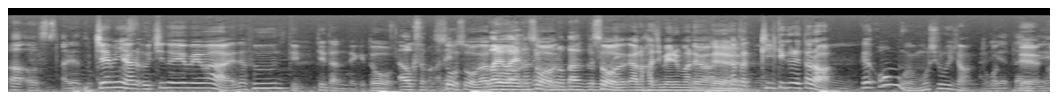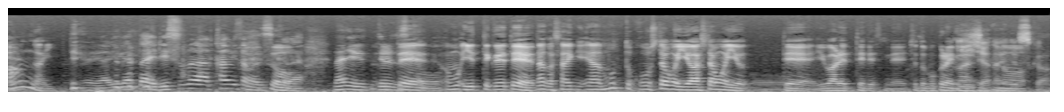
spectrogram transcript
ああありがとうちなみにあのうちの嫁はふーんって言ってたんだけどあ奥様がね。そうそうあの我々のねそうこの番組をね。そうあの始めるまでは、ええ。なんか聞いてくれたら「うん。え案外面白いじゃん」とかっありがたいて、ね。案外って。ありがたいリスナー神様ですかそう。ら何言ってるんでですかもう。言ってくれてなんか最近いやもっとこうした方がいいよああした方がいいよって言われてですねちょっと僕ら今いいじゃないですか、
